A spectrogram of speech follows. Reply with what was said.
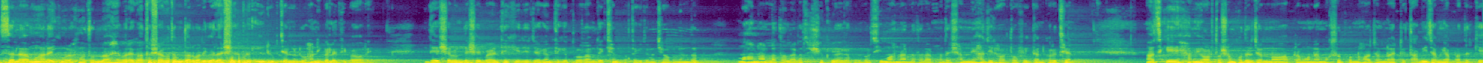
আসসালামু আলাইকুম রহমতুল্লাহ বারাকাত। স্বাগতম দরবারি বেলা শেরপুর ইউটিউব চ্যানেল রুহানি বেলাতি পাওয়ারে। দেশ এবং দেশের বাইরে থেকে যে যেখান থেকে প্রোগ্রাম দেখছেন প্রত্যেকে জানাচ্ছি অভিনন্দন। মহান আল্লাহ তালার কাছে শুক্রিয়া জ্ঞাপন করছি মহান আল্লাহ তালা আপনাদের সামনে হাজির হওয়ার তৌফিক দান করেছেন। আজকে আমি অর্থ সম্পদের জন্য, আপনার মনের মকসদপূর্ণ হওয়ার জন্য একটি তাবিজ আমি আপনাদেরকে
